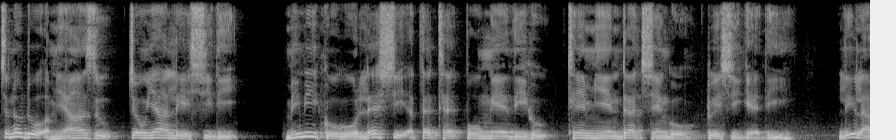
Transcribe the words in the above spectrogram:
ကျွန်ုပ်တို့အများစုကြုံရလေ့ရှိသည့်မိမိကိုယ်ကိုလက်ရှိအသက်ထက်ပိုငယ်သည်ဟုထင်မြင်တတ်ခြင်းကို တွေ့ရှိခဲ့သည်လေ့လာ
